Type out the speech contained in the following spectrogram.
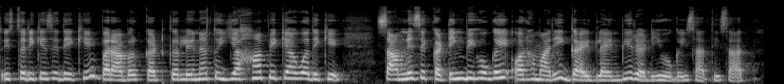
तो इस तरीके से देखिए, बराबर कट कर लेना है। तो यहाँ पे क्या हुआ देखिए, सामने से कटिंग भी हो गई और हमारी गाइडलाइन भी रेडी हो गई साथ ही साथ।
